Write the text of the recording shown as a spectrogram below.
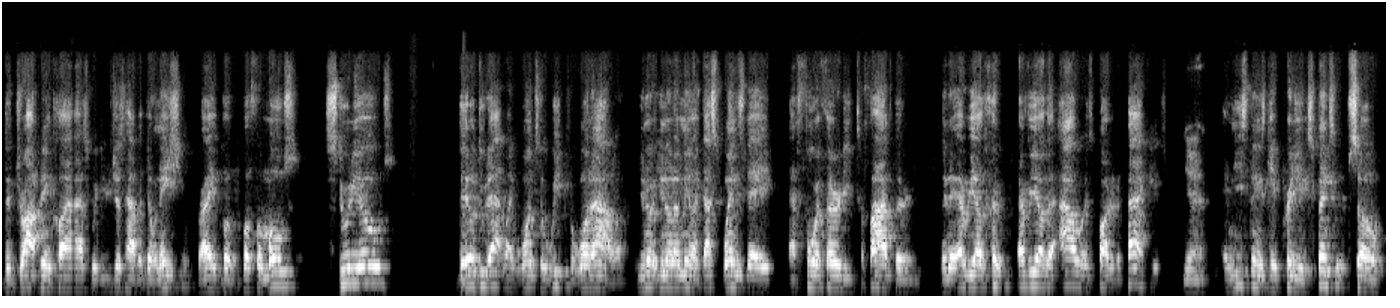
the drop-in class where you just have a donation, right? But but for most studios, they'll do that like once a week for one hour. You know, you know what I mean? Like that's Wednesday at 4:30 to 5:30, and every other every other hour is part of the package. Yeah. And these things get pretty expensive. So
